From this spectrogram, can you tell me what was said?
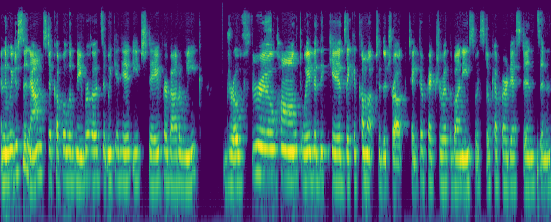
and then we just announced a couple of neighborhoods that we could hit each day for about a week. Drove through, honked, waved at the kids. They could come up to the truck, take their picture with the bunny. So we still kept our distance. And,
